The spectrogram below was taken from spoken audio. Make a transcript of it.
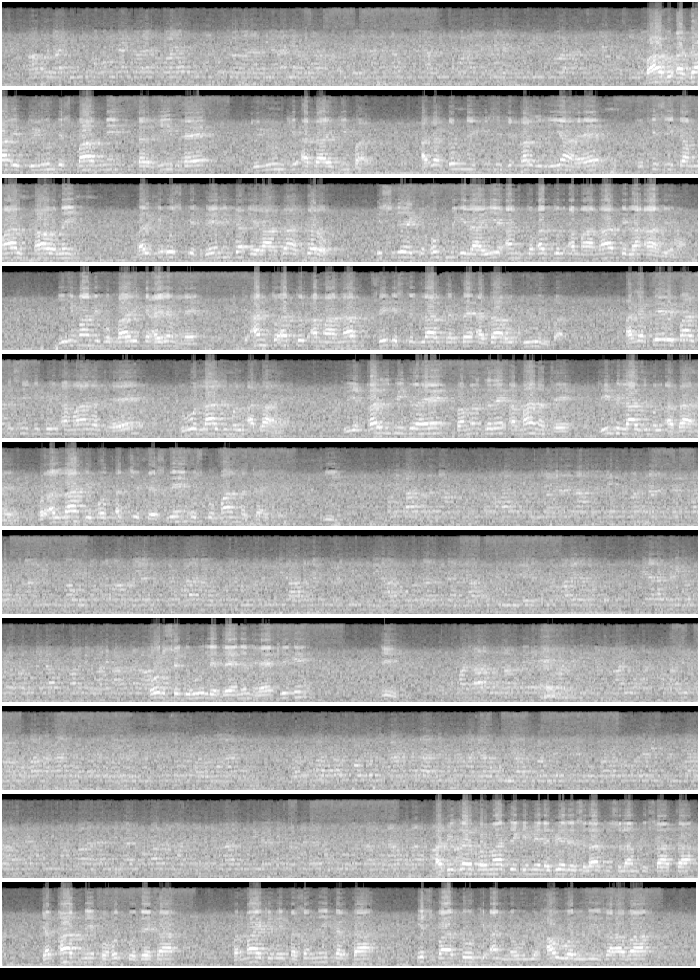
باب ادا دیون اس باب میں ترغیب ہے۔ دیون کی ادائیگی پر۔ اگر تم نے کسی سے قرض لیا ہے تو کسی کا مال کھاؤ نہیں، بلکہ اس کے دینے کا ارادہ کرو۔ اس لیے کہ حکم الہی ان تو عبد الامانات یہ امام بخاری کا علم ہے کہ ان تو عبد الامانات سے استدلال کرتا ہے ادا الدون پر۔ اگر تیرے پاس کسی کی کوئی امانت ہے تو وہ لازم الادا ہے۔ یہ قرض بھی جو ہے بمنزل امانت ہے، یہ بھی لازم الادا ہے اور اللہ کے بہت اچھے فیصلے ہیں، اس کو ماننا چاہیے۔ جی۔ اور سے دہول دین ہے، ٹھیک ہے؟ جی۔ ابھی ذر فرماتے کہ میں نبی علیہ السلاۃ السلام کے ساتھ تھا، جب آپ نے بہت کو دیکھا فرمایا کہ میں پسند نہیں کرتا اس بات کو کہ ان صحابہ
